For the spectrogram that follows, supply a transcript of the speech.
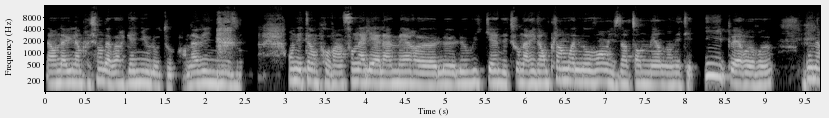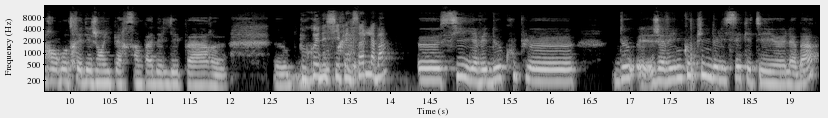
Là, on a eu l'impression d'avoir gagné au loto. Quoi. On avait une maison. On était en province. On allait à la mer euh, le, le week-end et tout. On arrivait en plein mois de novembre. Il faisait un temps de merde. On était hyper heureux. On a rencontré des gens hyper sympas dès le départ. Euh, Vous connaissiez personne là-bas? Si, il y avait deux couples. Deux, j'avais une copine de lycée qui était là-bas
